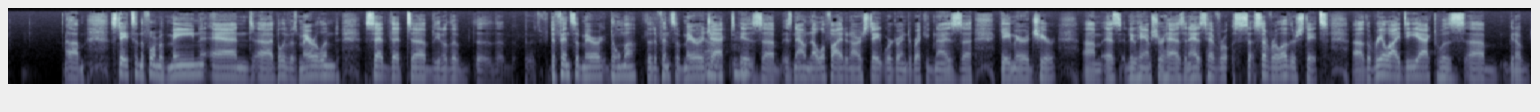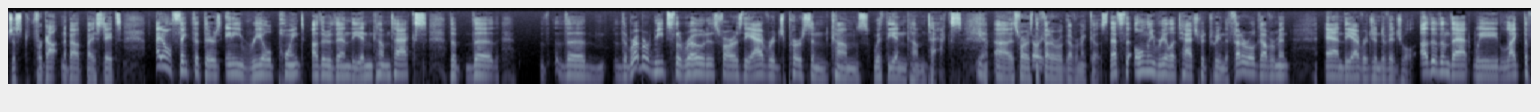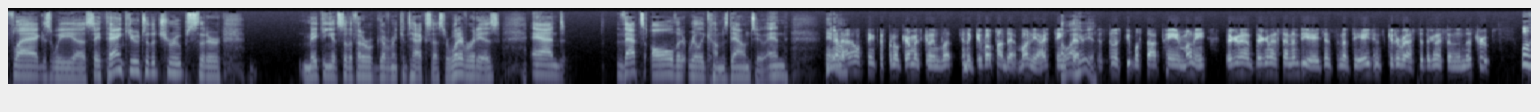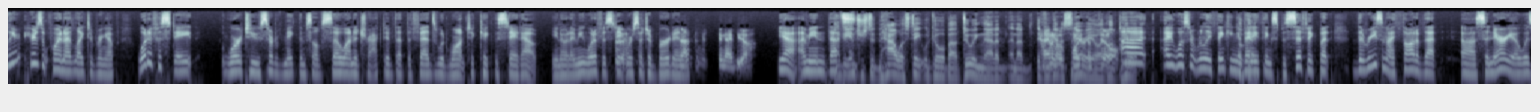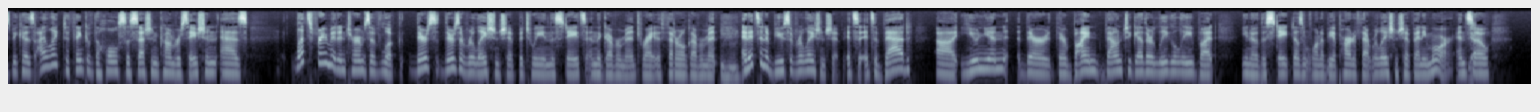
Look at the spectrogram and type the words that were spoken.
Um, states in the form of Maine and uh, I believe it was Maryland said that uh, you know the, the, the Defense of Mar- DOMA, the Defense of Marriage oh, Act, mm-hmm. is uh, is now nullified in our state. We're going to recognize uh, gay marriage here, um, as New Hampshire has, and has several s- several other states. Uh, the Real ID Act was um, you know just forgotten about by states. I don't think that there's any real point other than the income tax. The the the the rubber meets the road as far as the average person comes with the income tax. Yep. Uh, as far as oh, the federal yeah. government goes, that's the only real attachment between the federal government and the average individual. Other than that, we like the flags. We uh, say thank you to the troops that are making it so the federal government can tax us or whatever it is, and that's all that it really comes down to. And you and know, I don't think the federal government's going to going to give up on that money. I think oh, that I as soon as people stop paying money, they're going to they're going to send in the agents, and if the agents get arrested, they're going to send in the troops. Well, here, here's a point I'd like to bring up. What if a state were to sort of make themselves so unattractive that the feds would want to kick the state out? You know what I mean? What if a state were such a burden? That's an interesting idea. Yeah, I mean that's. I'd be interested in how a state would go about doing that, and, and if you got a scenario, I'd love to hear uh, I wasn't really thinking of okay. anything specific, but the reason I thought of that uh, scenario was because I like to think of the whole secession conversation as let's frame it in terms of look there's there's a relationship between the states and the government right? The federal government. Mm-hmm. and it's an abusive relationship. It's it's a bad uh, union. They're they're bind, bound together legally but you know the state doesn't want to be a part of that relationship anymore. And yep. so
